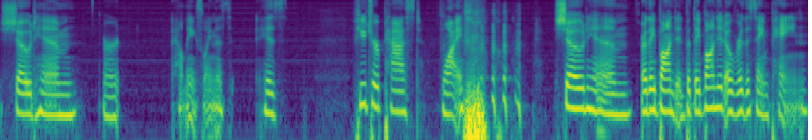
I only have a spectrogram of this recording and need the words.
showed him, or help me explain this, his future past wife showed him or they bonded but they bonded over the same pain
